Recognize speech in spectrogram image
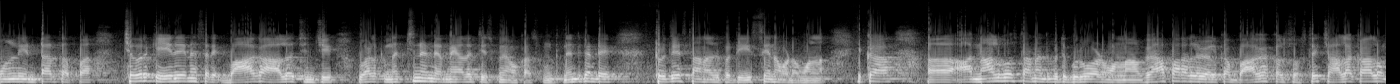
ఓన్లీ వింటారు తప్ప చివరికి ఏదైనా సరే బాగా ఆలోచించి వాళ్ళకి నచ్చిన నిర్ణయాలు తీసుకునే అవకాశం ఉంటుంది. ఎందుకంటే తృతీయ స్థానాధిపతి ఈసీన్ అవ్వడం వలన ఇక ఆ, నాలుగో స్థానాధిపతి గురువు అవడం వలన వ్యాపారాల వీళ్ళకి బాగా కలిసి వస్తాయి చాలా కాలం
